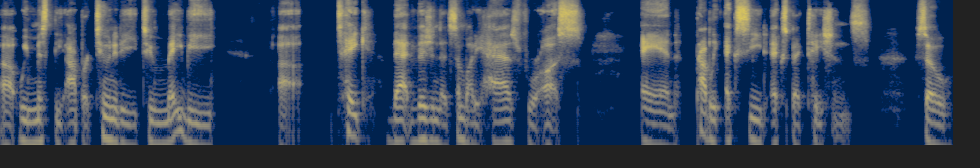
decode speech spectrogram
uh, we missed the opportunity to maybe uh, take that vision that somebody has for us and probably exceed expectations. So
